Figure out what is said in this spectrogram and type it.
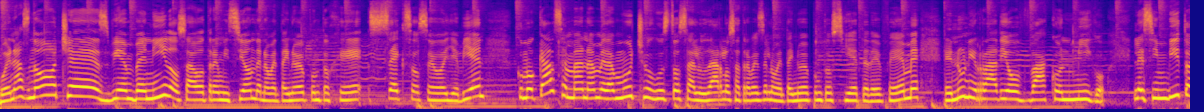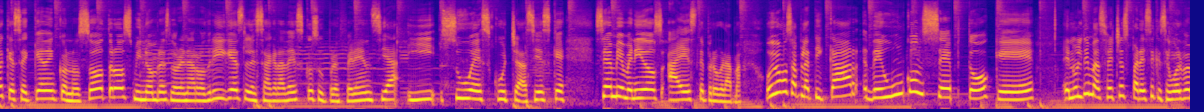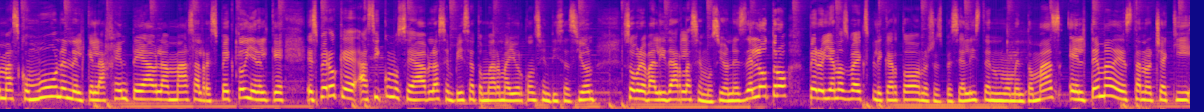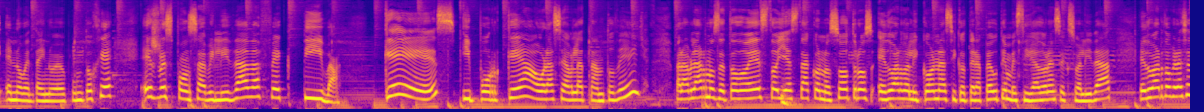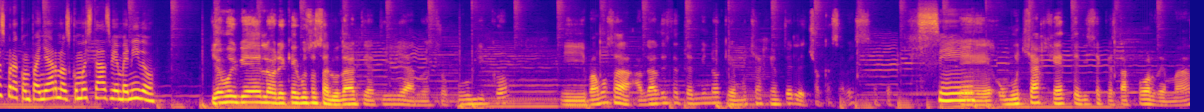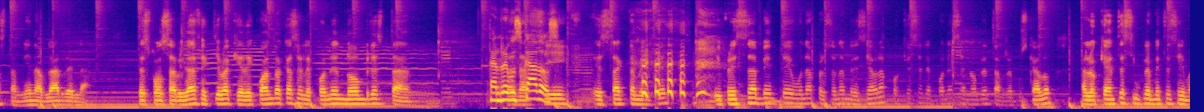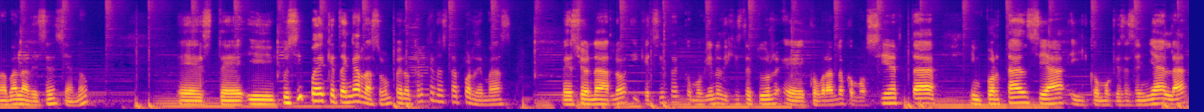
Buenas noches, bienvenidos a otra emisión de 99.g Sexo se oye bien. Como cada semana me da mucho gusto saludarlos a través del 99.7 de FM en Uniradio Va conmigo. Les invito a que se queden con nosotros. Mi nombre es Lorena Rodríguez, les agradezco su preferencia y su escucha. Así es que sean bienvenidos a este programa. Hoy vamos a platicar de un concepto que en últimas fechas parece que se vuelve más común, en el que la gente habla más al respecto y en el que espero que así como se habla se empiece a tomar mayor concientización sobre validar las emociones del otro, pero ya nos va a explicar todo nuestro especialista en un momento más. El tema de esta noche aquí en 99.g es responsabilidad afectiva. ¿Qué es y por qué ahora se habla tanto de ella? Para hablarnos de todo esto ya está con nosotros Eduardo Licona, psicoterapeuta investigador en sexualidad. Eduardo, gracias por acompañarnos. ¿Cómo estás? Bienvenido. Yo muy bien, Lore, qué gusto saludarte a ti y a nuestro público. Y vamos a hablar de este término que mucha gente le choca, ¿sabes? Sí. Eh, mucha gente dice que está por demás también hablar de la responsabilidad efectiva que de cuando acá se le ponen nombres tan... Tan rebuscados. Sí, exactamente. y precisamente una persona me decía, ahora, ¿por qué se le pone ese nombre tan rebuscado a lo que antes simplemente se llamaba la decencia, ¿no? Este, y pues sí puede que tenga razón, pero creo que no está por demás mencionarlo y que sienta, como bien lo dijiste tú, eh, cobrando como cierta importancia y como que se señala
